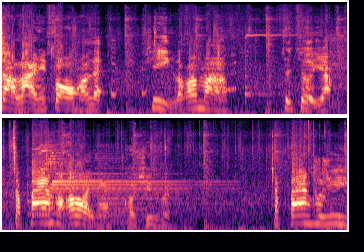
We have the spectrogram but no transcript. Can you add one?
สาหร่ายในซองนั่นแหละฉีกแล้วก็มาเฉยๆอะแต่แป้งเขาอร่อยไงขอชิมกันแต่แป้งเขาดี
